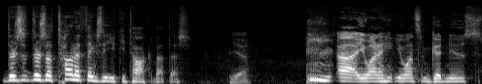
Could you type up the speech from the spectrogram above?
there's there's a ton of things that you could talk about this. Yeah. Uh, you want to you want some good news?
